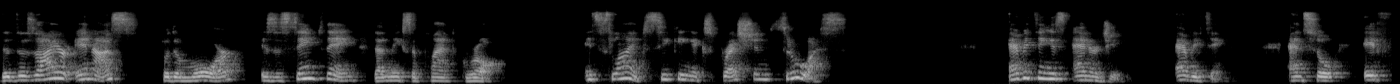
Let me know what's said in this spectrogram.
The desire in us for the more is the same thing that makes a plant grow. It's life seeking expression through us. Everything is energy, everything. And so, if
